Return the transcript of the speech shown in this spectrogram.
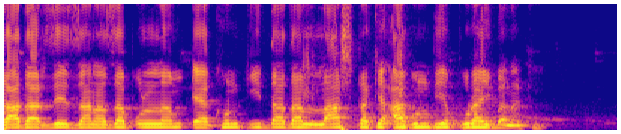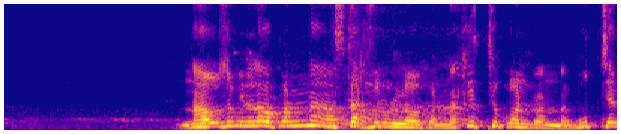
দাদার যে জানাজা পড়লাম, এখন কি দাদার লাশটাকে আগুন দিয়ে পুরাইবা নাকি? নাউজুবিল্লাহ কন না আস্তাকফিরুল্লাহ কন না, কিচ্ছু কন্টন না বুঝছেন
